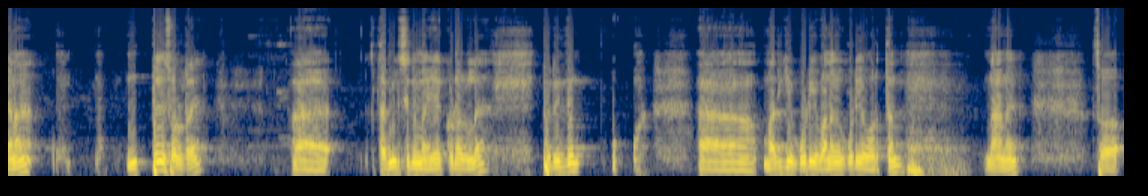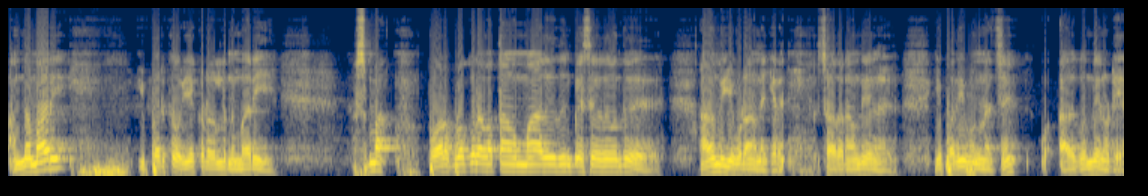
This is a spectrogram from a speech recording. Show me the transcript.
ஏன்னா இப்பயும் சொல்கிறேன் தமிழ் சினிமா இயக்குனர்களில் பெரிதும் மதிக்கக்கூடிய வணங்கக்கூடிய ஒருத்தன் நான். ஸோ அந்த மாதிரி இப்போ இருக்க ஒரு இயக்குனர்கள் இந்த மாதிரி சும்மா போகிற போக்கில் ஒருத்தவங்க அது இதுன்னு பேசுகிறது வந்து அனுமதிக்க நினைக்கிறேன். ஸோ அதை நான் வந்து இங்கே பதிவு பண்ண நினச்சேன். அதுக்கு வந்து என்னுடைய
